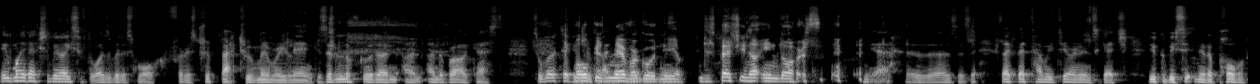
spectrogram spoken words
it. Might actually be nice if there was a bit of smoke for this trip back through memory lane because it'll look good on, on, on, the broadcast. So we're going to take smoke is never good, Neil, especially not indoors. yeah, as, as it's like that Tommy Tiernan sketch. You could be sitting in a pub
